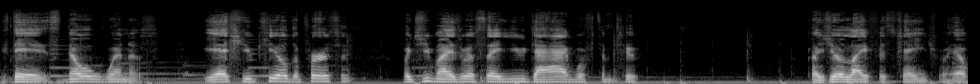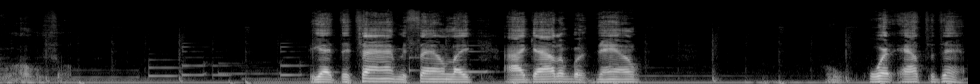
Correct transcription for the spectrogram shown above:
There's no winners. Yes, you killed the person, but you might as well say you died with them too. Because your life has changed forever also. At the time, it sounded like I got them, but now, what after that?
